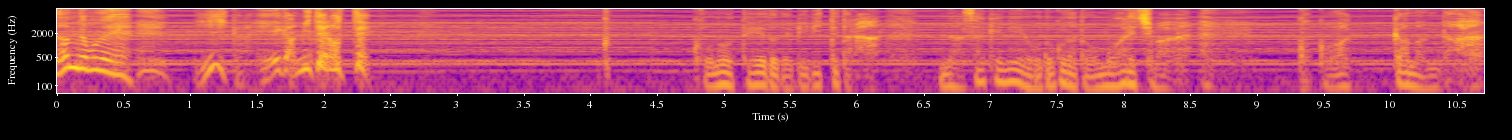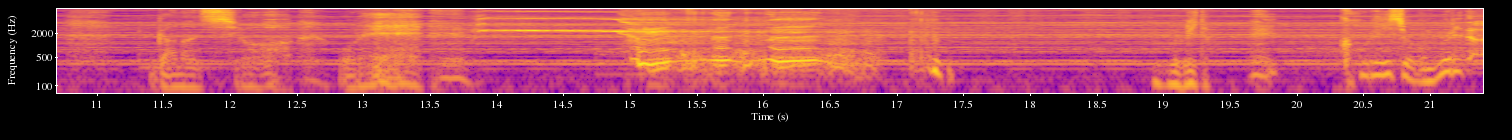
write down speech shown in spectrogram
なんでもねえ。いいから映画見てろって。ここの程度でビビってたら情けねえ男だと思われちまう。ここは我慢だ。我慢しろ俺。無理だ。これ以上は無理だ。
